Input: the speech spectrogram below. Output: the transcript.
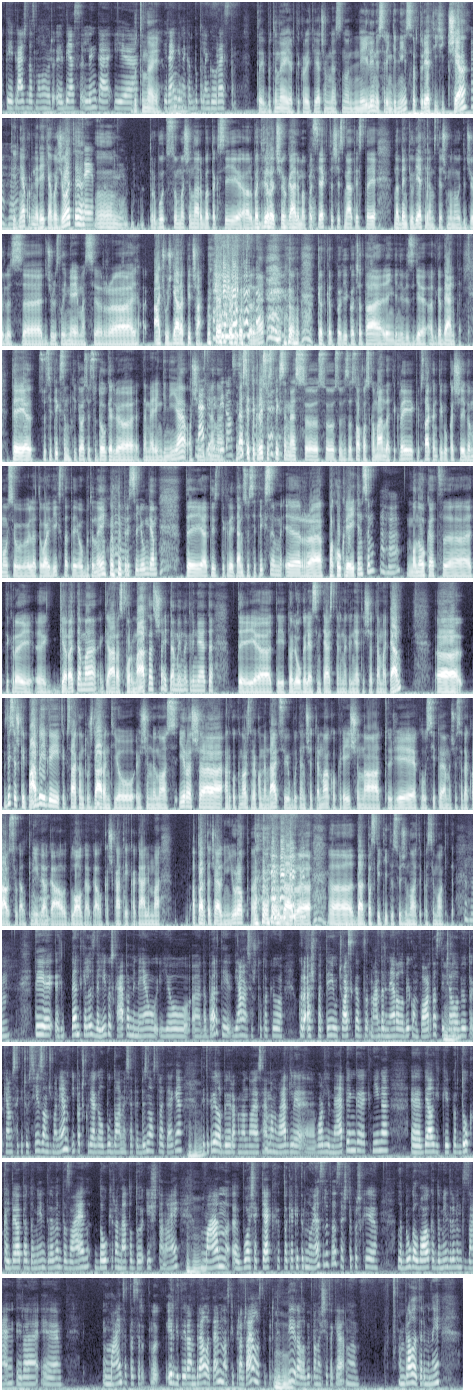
Tai gražydas, manau, ir dės linką į, Būtinai. į renginį, kad būtų lengviau rasti. Tai būtinai ir tikrai kviečiam, nes nu, neįlinis renginys ir turėti jį čia, mhm. kai niekur nereikia važiuoti, taip, um, taip. turbūt su mašina arba taksi arba dviračiu galima taip. pasiekti šiais metais, tai na bent jau vietiniams, tai aš manau didžiulis, uh, didžiulis laimėjimas ir uh, ačiū už gerą pičą, turbūt, ar ne, kad, kad pavyko čia tą renginį visgi atgabenti. Tai susitiksim, tikiuosi, su daugeliu tame renginyje, o šiandieną Mes tai mes tai tikrai susitiksime su, su, su visa Sofos komanda. Tikrai, kaip sakant, jeigu kas čia įdomaus jau Lietuvoje vyksta, tai jau būtinai mm. prisijungiam. Tai, tai tikrai ten susitiksim ir pakaukreitinsim. Mm -hmm. Manau, kad uh, tikrai e, gera tema, geras formatas šiai temai nagrinėti. Tai, tai toliau galėsim tęsti ir nagrinėti šią temą ten. Uh, Visiškai pabaigai, kaip sakant, uždarant jau šiandienos įrašą, ar kokiu nors rekomendacijų būtent šią temą, co-creationo turi klausytojams, aš visada klausiu, gal knygą, mhm. gal blogą, gal kažką tai, ką galima apart Agile in Europe, dar, dar paskaityti, sužinoti, pasimokyti. Mhm. Tai bent kelis dalykus, ką paminėjau jau dabar, tai vienas iš tų tokių, kur aš pati jaučiuosi, kad man dar nėra labai komfortas, tai čia mhm. labiau tokiem, sakyčiau, season žmonėm, ypač kurie galbūt domisi apie biznes strategiją, mhm. tai tikrai labai rekomenduoju Simon Wardley, e, Wardley Mapping knygą. E, vėlgi, kaip ir daug kalbėjau apie domain driven design, daug yra metodų iš tenai. Mhm. Man e, buvo šiek tiek tokia kaip ir naujas rytas, aš tipiškai labiau galvoju, kad domain driven design yra... E, mindsetas ir nu, irgi tai yra umbrella terminas, kaip ir agilas, taip ir mhm. tai yra labai panašiai tokie nu, umbrella terminai.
